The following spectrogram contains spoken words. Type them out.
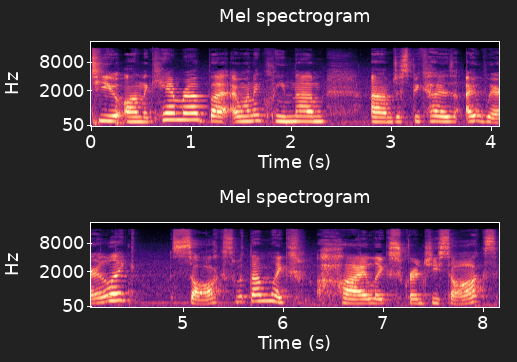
to you on the camera, but I want to clean them um, just because I wear like socks with them, like high, like scrunchy socks.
